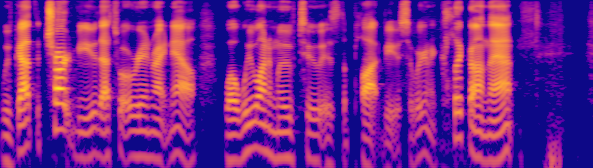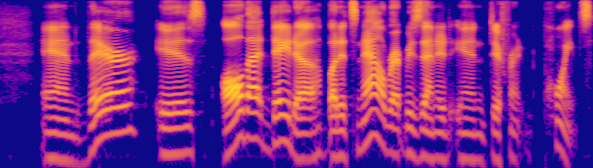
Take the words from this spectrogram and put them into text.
We've got the chart view, that's what we're in right now. What we want to move to is the plot view. So we're going to click on that. And there is all that data, but it's now represented in different points.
